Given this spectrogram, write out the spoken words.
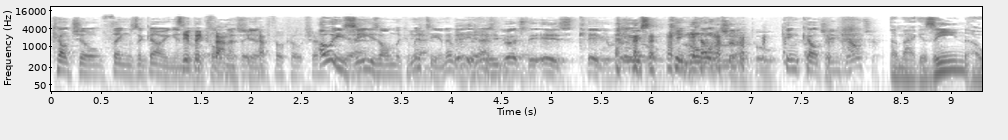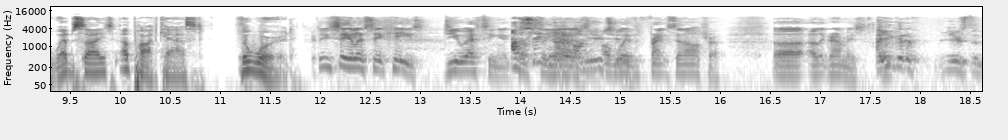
cultural things are going. Is in he a big Liverpool fan of this the year. capital culture? Oh, he's Yeah. he's on the committee Yeah. and everything. is, he isn't he? virtually is king of Liverpool. King Lord of culture. Liverpool. King culture. King culture. A magazine, a website, a podcast. The Word. Did you see Alicia Keys duetting across seen the that years on YouTube. with Frank Sinatra uh, at the Grammys? Are you going to use the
